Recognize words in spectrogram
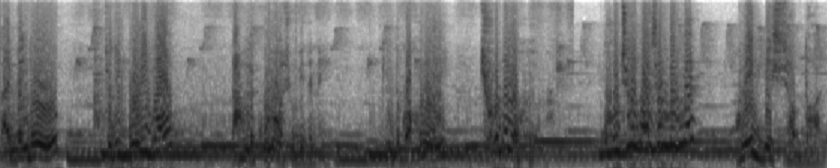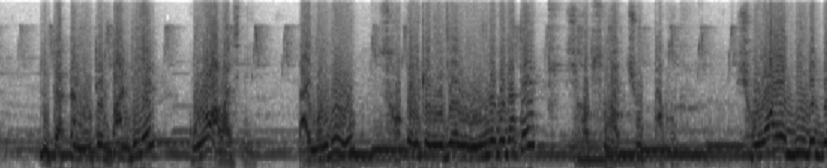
তাই বন্ধু, যদি গরিব হও, তাহলে কোনো অসুবিধে নেই। কিন্তু কখনোই ছোট লোক হয়েও না। খুচরো পয়সার দেখবে অনেক বেশি শব্দ হয়, কিন্তু একটা নোটের বান্ডিলের কোনো আওয়াজ নেই। তাই বন্ধু, সকলকে নিজের মূল্য বোঝাতে সবসময় চুপ থাকো সময় একদিন দেখবে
